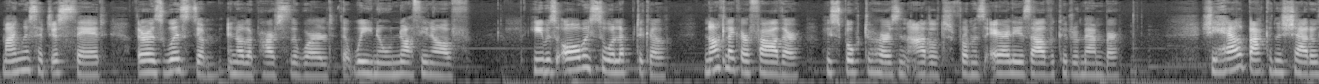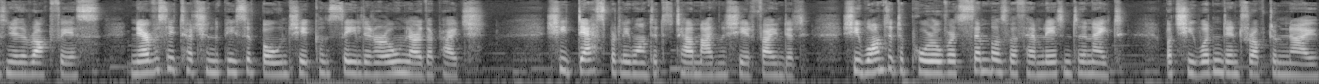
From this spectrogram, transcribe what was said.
Magnus had just said, There is wisdom in other parts of the world that we know nothing of. He was always so elliptical, not like her father, who spoke to her as an adult from as early as Alva could remember. She held back in the shadows near the rock face, nervously touching the piece of bone she had concealed in her own leather pouch. She desperately wanted to tell Magnus she had found it. She wanted to pore over its symbols with him late into the night, but she wouldn't interrupt him now.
